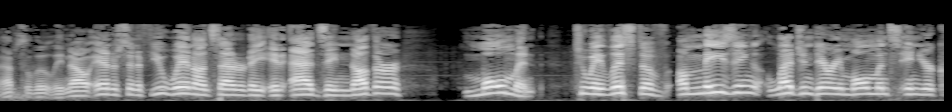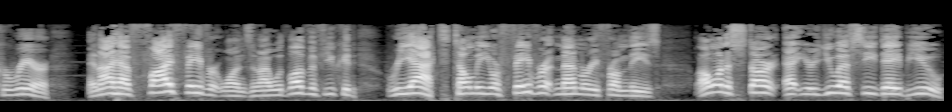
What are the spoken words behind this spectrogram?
Absolutely. Now, Anderson, if you win on Saturday, it adds another moment to a list of amazing, legendary moments in your career. And I have five favorite ones, and I would love if you could react. Tell me your favorite memory from these I want to start at your UFC debut.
